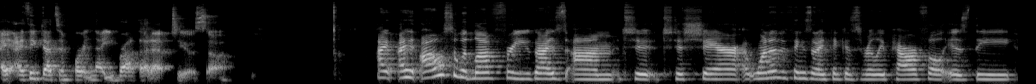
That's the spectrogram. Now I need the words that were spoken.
I, I think that's important that you brought that up too so. I, I also would love for you guys um, to to share. One of the things that I think is really powerful is the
